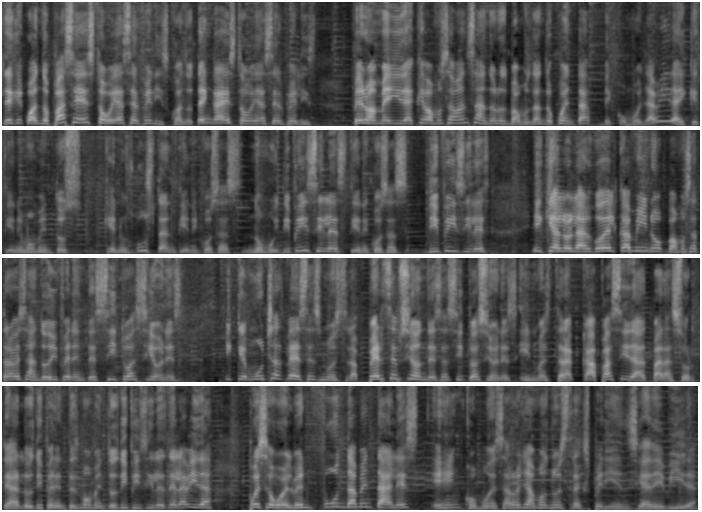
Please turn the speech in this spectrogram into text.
de que cuando pase esto voy a ser feliz, cuando tenga esto voy a ser feliz. Pero a medida que vamos avanzando nos vamos dando cuenta de cómo es la vida y que tiene momentos que nos gustan, tiene cosas no muy difíciles, tiene cosas difíciles y que a lo largo del camino vamos atravesando diferentes situaciones y que muchas veces nuestra percepción de esas situaciones y nuestra capacidad para sortear los diferentes momentos difíciles de la vida pues se vuelven fundamentales en cómo desarrollamos nuestra experiencia de vida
